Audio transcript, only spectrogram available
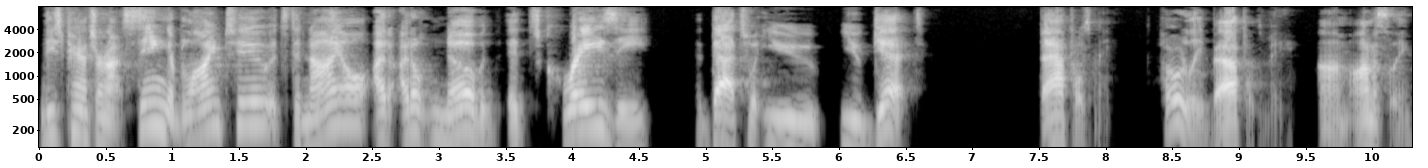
these parents are not seeing. They're blind to. It's denial. I, I don't know, but it's crazy that that's what you, you get. Baffles me. Totally baffles me. Um, honestly,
